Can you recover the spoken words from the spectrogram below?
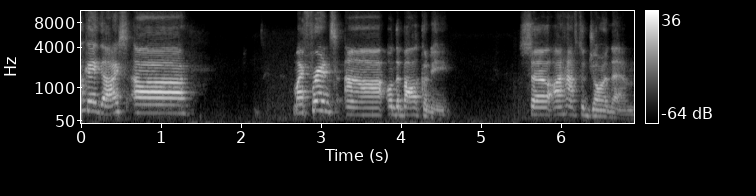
Okay, guys, uh, my friends are on the balcony, so I have to join them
